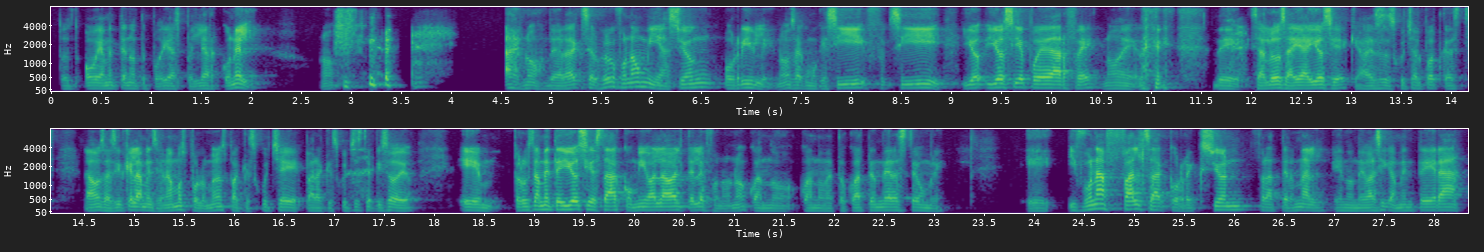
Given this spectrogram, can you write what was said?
Entonces, obviamente no te podías pelear con él, ¿no? Ay, no, de verdad que se lo juro que fue una humillación horrible, ¿no? O sea, como que sí, sí, yo, yo sí puede dar fe, ¿no? De, de, saludos ahí a Yosie, que a veces escucha el podcast. vamos a decir que la mencionamos por lo menos para que escuche, para que escuche este episodio. Em, pero justamente yo sí estaba conmigo al lado del teléfono, ¿no? Cuando, cuando me tocó atender a este hombre. Eh, y fue una falsa corrección fraternal, en donde básicamente era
